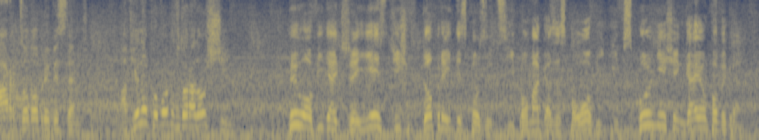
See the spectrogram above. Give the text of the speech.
Bardzo dobry występ. Ma wiele powodów do radości. Było widać, że jest dziś w dobrej dyspozycji, pomaga zespołowi i wspólnie sięgają po wygraną.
